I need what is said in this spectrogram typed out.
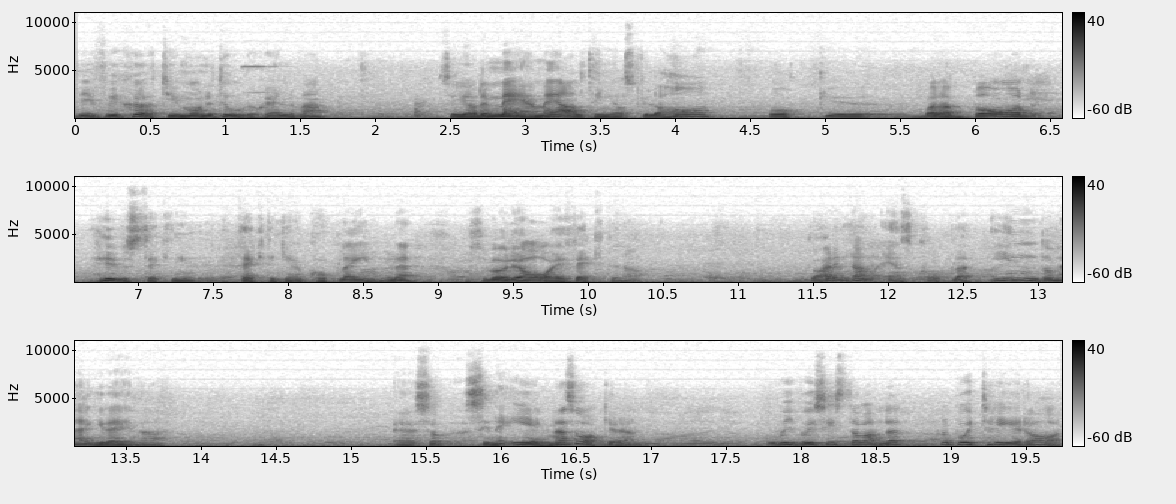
vi, vi sköt ju monitorer själva. Så jag hade med mig allting jag skulle ha och uh, bara bad husteknikern koppla in det. Och så började jag ha effekterna. Då hade inte han ens kopplat in de här grejerna eh, så, sina egna saker än. Och vi var ju sista bandet. Höll på i tre dagar.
